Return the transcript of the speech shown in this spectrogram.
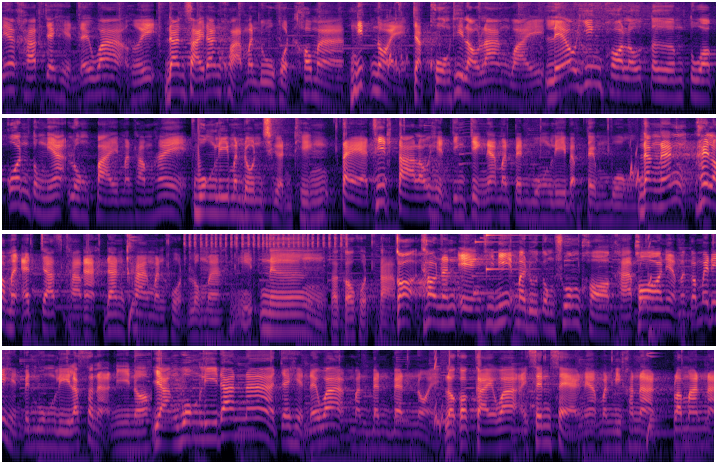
เนี่ยครับจะเห็นได้ว่าเฮ้ยด้านซ้ายด้านขวามันดูหดเข้ามานิดหน่อยจากโครงที่เราล่างไว้ แล้วยิ่งพอเราเติมตัวก้นตรงนี้ลงไปมันทำให้วงรีมันโดนเฉือนทิ้ง แต่ที่ตาเราเห็นจริงๆเนี่ยมันเป็นวงรีแบบเต็มวง ดังนั้นให้เรามา adjust ครับอะด้านข้างมันหดลงมานิดนึงแล้วก็หดตาม ก็เท่านั้นเองทีนี้มาดูตรงช่วงคอครับคอเนี่ยมันก็ไม่ได้เห็นเป็นวงรีลักษณะนี้เนาะอย่างวงรีด้านหน้าจะเห็นได้ว่ามันแบนๆหน่อย แล้วก็ไกลว่าไอ้เส้นแสงเนี่ยมันมีขนาดประมาณไหน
